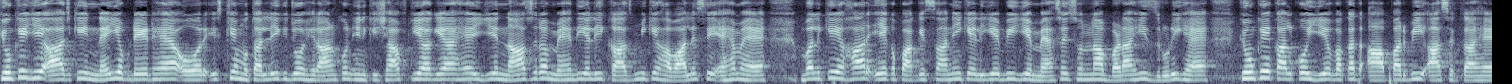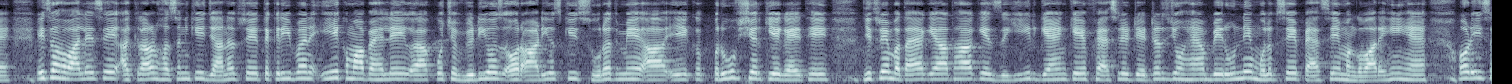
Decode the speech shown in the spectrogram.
क्योंकि ये आज की नई अपडेट है और इसके मतलब जो हैरान कन इंकशाफ किया गया है, ये ना सिर्फ़ मेहदी अली काजमी के हवाले से अहम है, बल्कि हर एक पाकिस्तानी के लिए भी ये मैसेज सुनना बड़ा ही ज़रूरी है, क्योंकि कल को ये वक्त आप पर भी आ सकता है। इस हवाले से अकरार हसन की जानब से तकरीबन एक माह पहले कुछ वीडियोज़ और आडियोज़ की सूरत में एक प्रूफ शेयर किए गए थे, जिसमें बताया गया था कि जहीर गैंग के फैसिलिटेटर्स जो हैं, बैरून मुल्क से पैसे मंगवा रहे हैं और इस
